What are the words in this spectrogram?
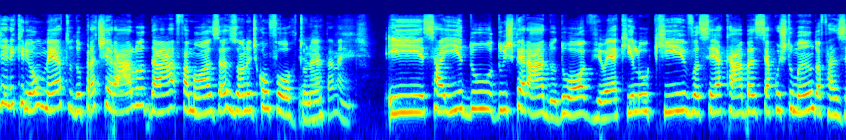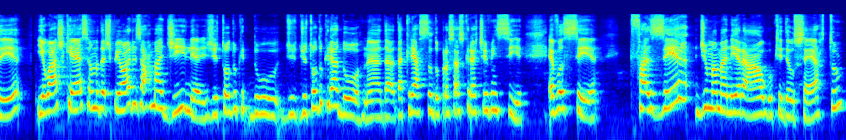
Ele criou um método para tirá-lo da famosa zona de conforto, Exatamente. né? Exatamente e sair do, do esperado, do óbvio. É aquilo que você acaba se acostumando a fazer e eu acho que essa é uma das piores armadilhas de todo, do, de, de todo criador, né? Da, da criação, do processo criativo em si. É você fazer de uma maneira algo que deu certo,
